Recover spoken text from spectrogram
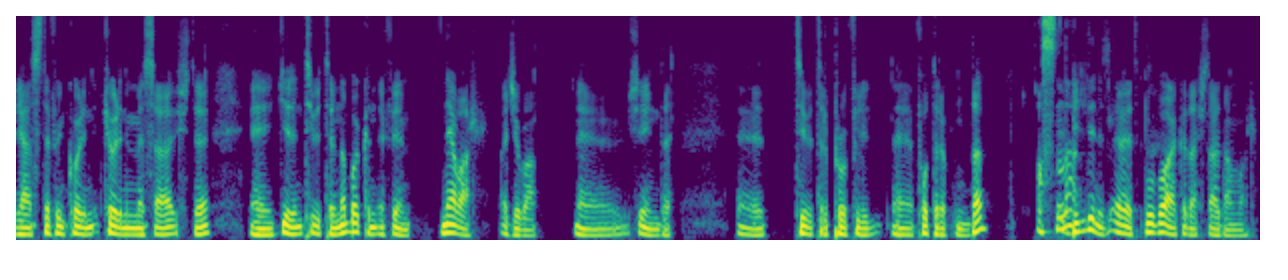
yani Stephen Curry'nin Curry'nin mesela işte e, girin Twitter'ına bakın efendim ne var acaba e, şeyinde e, Twitter profil e, fotoğrafında. Aslında Bildiniz evet bu bu arkadaşlardan var.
